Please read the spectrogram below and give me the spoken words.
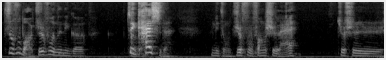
支付宝支付的那个最开始的那种支付方式来，就是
